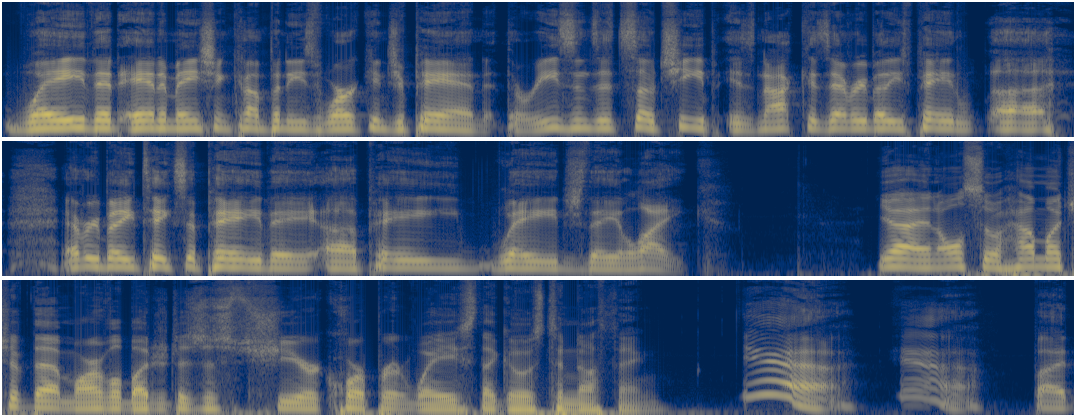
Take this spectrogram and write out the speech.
way that animation companies work in Japan. The reasons it's so cheap is not because everybody's paid. Uh, everybody takes a pay they uh, pay wage they like. Yeah, and also how much of that Marvel budget is just sheer corporate waste that goes to nothing? Yeah, yeah. But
